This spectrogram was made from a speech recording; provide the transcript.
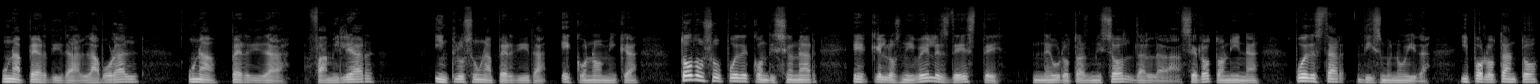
una pérdida laboral, una pérdida familiar, incluso una pérdida económica, todo eso puede condicionar eh, que los niveles de este neurotransmisor, de la serotonina, puede estar disminuida y por lo tanto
